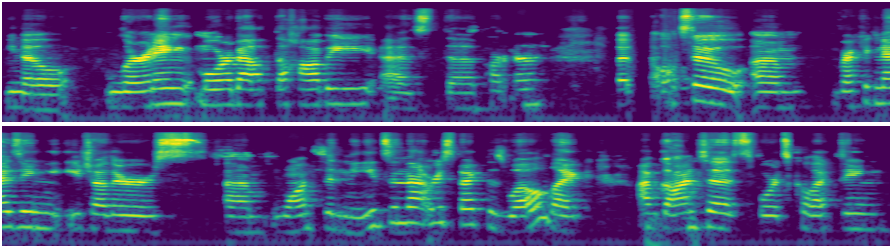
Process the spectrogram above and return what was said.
you know, learning more about the hobby as the partner, but also um, recognizing each other's um, wants and needs in that respect as well. Like, I've gone to sports collecting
